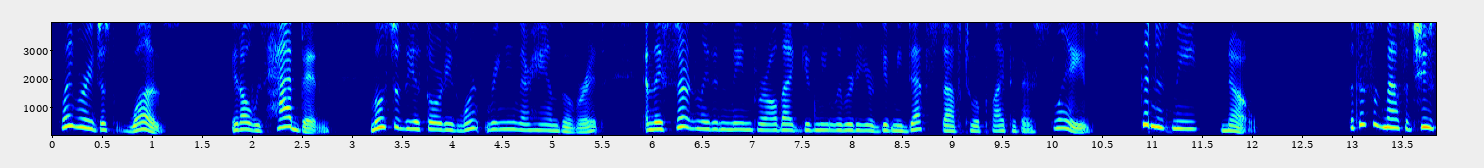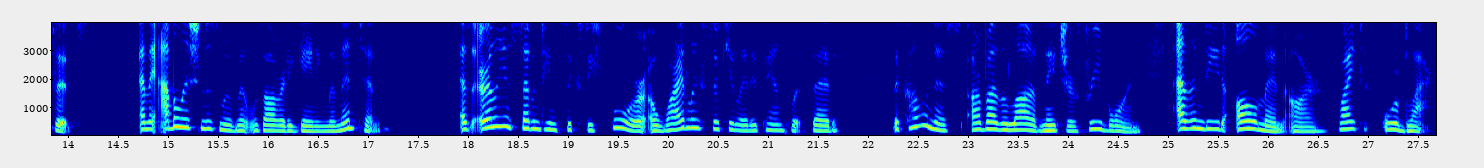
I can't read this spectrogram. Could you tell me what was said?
slavery just was. It always had been. Most of the authorities weren't wringing their hands over it, and they certainly didn't mean for all that give me liberty or give me death stuff to apply to their slaves. Goodness me, no. But this was Massachusetts, and the abolitionist movement was already gaining momentum. As early as 1764, a widely circulated pamphlet said, The colonists are by the law of nature freeborn, as indeed all men are, white or black.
